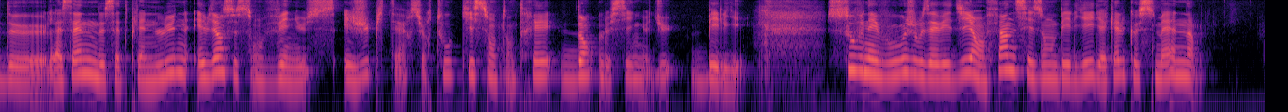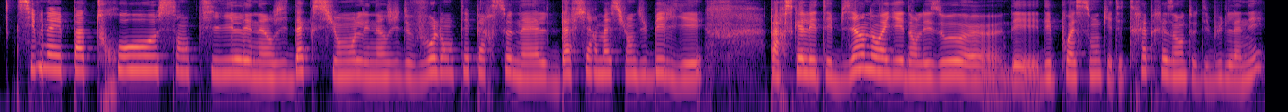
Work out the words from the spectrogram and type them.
de la scène de cette pleine lune, eh bien, ce sont Vénus et Jupiter surtout qui sont entrés dans le signe du bélier. Souvenez-vous, je vous avais dit en fin de saison bélier, il y a quelques semaines, si vous n'avez pas trop senti l'énergie d'action, l'énergie de volonté personnelle, d'affirmation du bélier, parce qu'elle était bien noyée dans les eaux euh, des, poissons qui étaient très présentes au début de l'année,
